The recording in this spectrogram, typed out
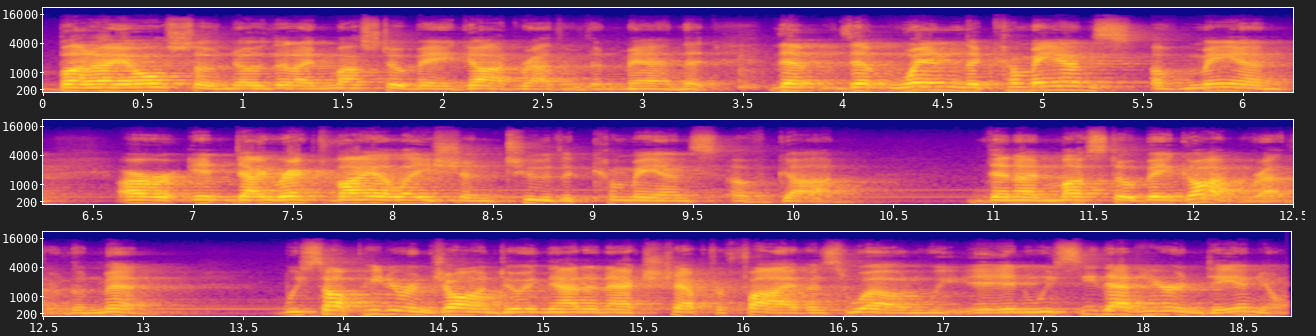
but I also know that I must obey God rather than man. That, that, that when the commands of man are in direct violation to the commands of God, then I must obey God rather than men. We saw Peter and John doing that in Acts chapter 5 as well, and we, and we see that here in Daniel.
